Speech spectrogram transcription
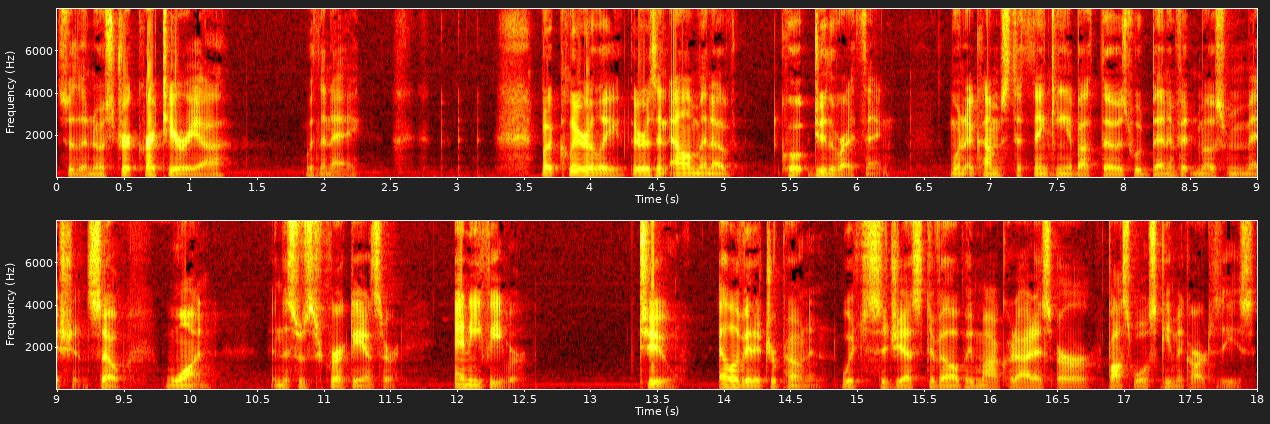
So there are no strict criteria with an A. But clearly, there is an element of, quote, do the right thing. When it comes to thinking about those would benefit most from admission. So, one, and this was the correct answer, any fever. Two, elevated troponin, which suggests developing myocarditis or possible ischemic heart disease.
